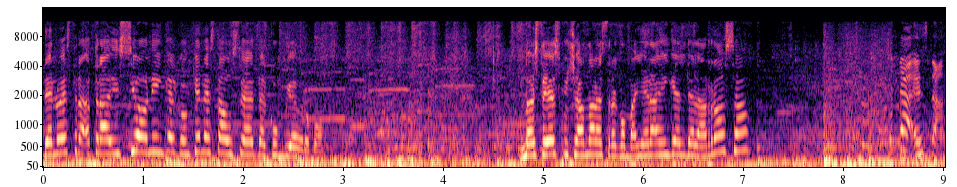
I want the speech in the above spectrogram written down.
de nuestra tradición. Ingel, ¿con quién está usted del cumbiódromo? No estoy escuchando a nuestra compañera Ingel de la Rosa. Ya está.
